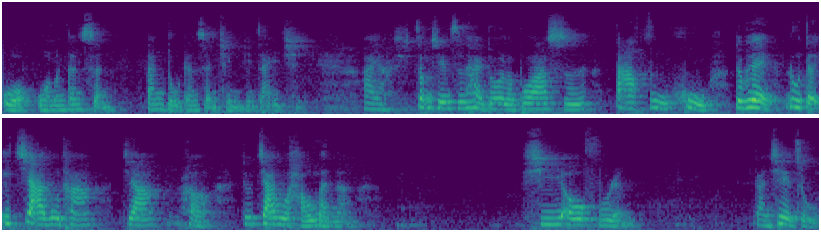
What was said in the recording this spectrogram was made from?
我，我们跟神。单独跟神亲近在一起，哎呀，众先知太多了。波阿斯大富户，对不对？路德一嫁入他家，哈，就嫁入豪门了。CEO 夫人，感谢主，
